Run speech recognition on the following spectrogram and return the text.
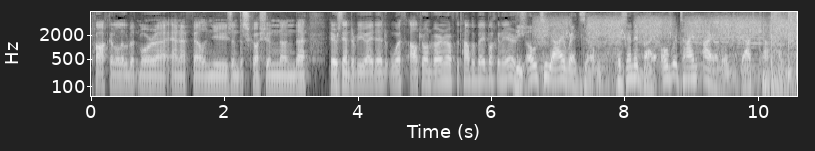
talk and a little bit more uh, NFL news and discussion. And uh, here's the interview I did with Alterraun Verner of the Tampa Bay Buccaneers. The OTI Red Zone, presented by OvertimeIreland.com.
